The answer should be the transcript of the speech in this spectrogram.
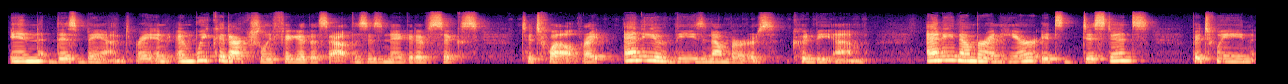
in this band, right? And, and we could actually figure this out. This is negative 6 to 12, right? Any of these numbers could be m. Any number in here, its distance between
